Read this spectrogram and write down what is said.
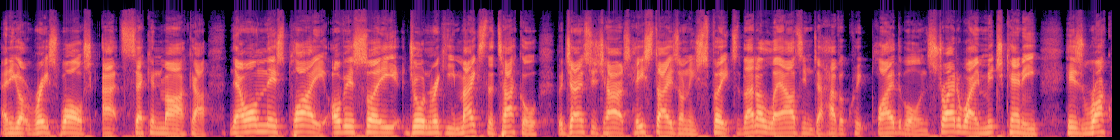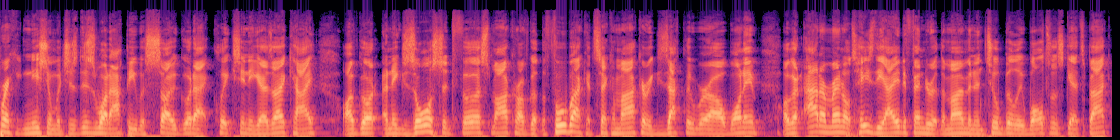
and you got Reece Walsh at second marker. Now, on this play, obviously, Jordan Riki makes the tackle, but James Fisher Harris, he stays on his feet. So that allows him to have a quick play the ball. And straight away, Mitch Kenny, his ruck recognition, which is this is what Api was so good at, clicks in. He goes, okay, I've got an exhausted first marker. I've got the fullback at second marker, exactly where I want him. I've got Adam Reynolds. He's the A defender at the moment until Billy Walters gets back.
